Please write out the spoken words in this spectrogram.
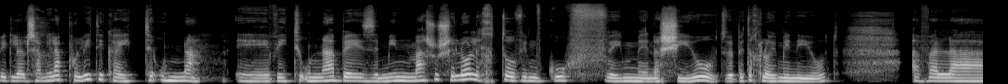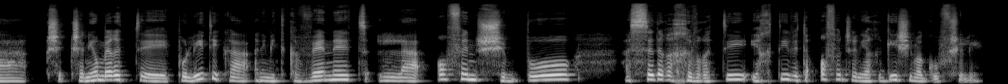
בגלל שהמילה פוליטיקה היא טעונה, אה, והיא טעונה באיזה מין משהו שלא טוב עם גוף ועם נשיות, ובטח לא עם מיניות. אבל כש, כשאני אומרת אה, פוליטיקה, אני מתכוונת לאופן שבו הסדר החברתי יכתיב את האופן שאני ארגיש עם הגוף שלי.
